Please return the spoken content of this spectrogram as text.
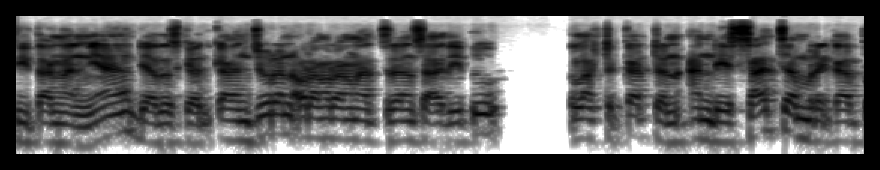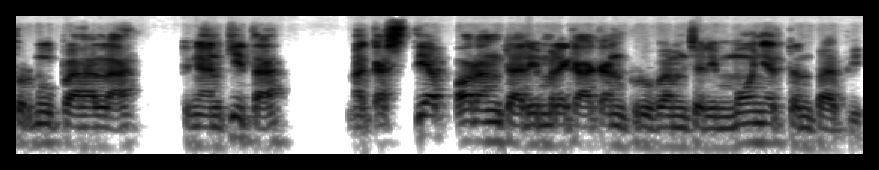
di tangannya di atas kehancuran orang-orang Najran saat itu telah dekat dan andai saja mereka bermubahalah dengan kita, maka setiap orang dari mereka akan berubah menjadi monyet dan babi.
